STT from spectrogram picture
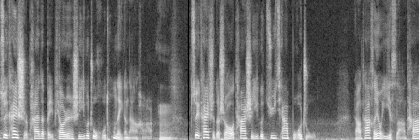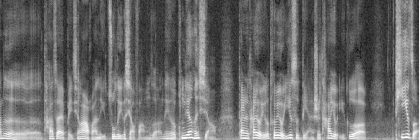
最开始拍的北漂人是一个住胡同的一个男孩儿，嗯最开始的时候，他是一个居家博主，然后他很有意思啊，他的他在北京二环里租了一个小房子，那个空间很小，但是他有一个特别有意思点是，他有一个梯子，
